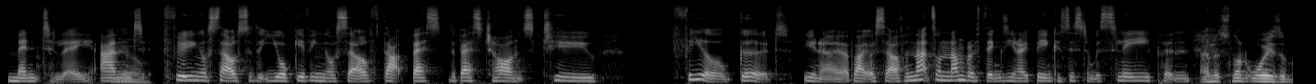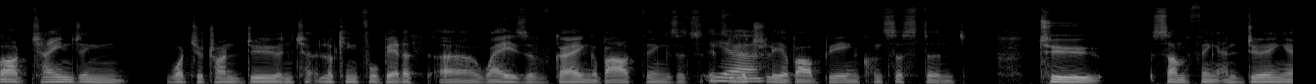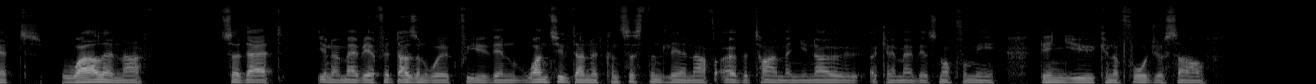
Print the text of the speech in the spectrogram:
mentally and Yeah. feeling yourself so that you're giving yourself that best the best chance to feel good you know about yourself and that's on a number of things you know being consistent with sleep and and it's not always about changing what you're trying to do and ch- looking for better th- uh, ways of going about things it's it's Yeah. literally about being consistent to something and doing it well enough so that you know maybe if it doesn't work for you then once you've done it consistently enough over time and you know okay maybe it's not for me then you can afford yourself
